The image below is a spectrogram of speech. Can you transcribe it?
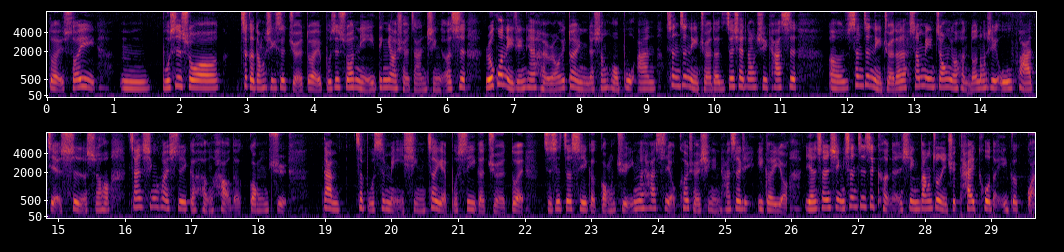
对，所以嗯，不是说这个东西是绝对，不是说你一定要学占星，而是如果你今天很容易对你的生活不安，甚至你觉得这些东西它是。呃，甚至你觉得生命中有很多东西无法解释的时候，占星会是一个很好的工具，但这不是迷信，这也不是一个绝对，只是这是一个工具，因为它是有科学性，它是一个有延伸性，甚至是可能性，帮助你去开拓的一个管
